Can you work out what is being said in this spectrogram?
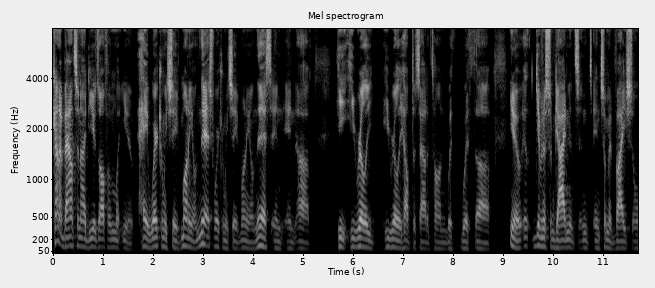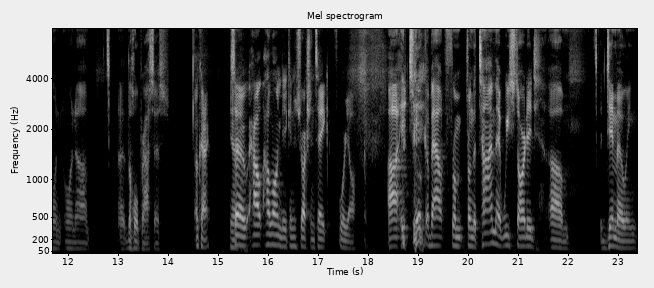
kind of bouncing ideas off of him, like, you know, hey, where can we save money on this? Where can we save money on this? And, and, uh, he, he really, he really helped us out a ton with, with, uh, you know, giving us some guidance and, and some advice on, on, uh, uh, the whole process. Okay. Yeah. So how, how long did construction take for y'all? Uh, it took about from from the time that we started um, demoing,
